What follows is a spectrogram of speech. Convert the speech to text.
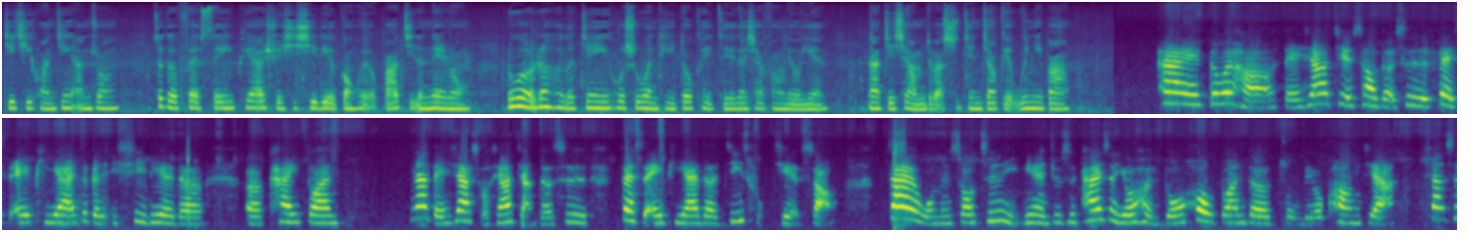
及其环境安装。这个 Face API 学习系列共会有八集的内容。如果有任何的建议或是问题，都可以直接在下方留言。那接下来我们就把时间交给 Winnie 吧。嗨，各位好，等一下要介绍的是 Face API 这个一系列的呃开端。那等一下，首先要讲的是 Face API 的基础介绍。在我们熟知里面，就是 Python 有很多后端的主流框架，像是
